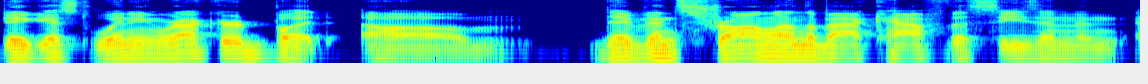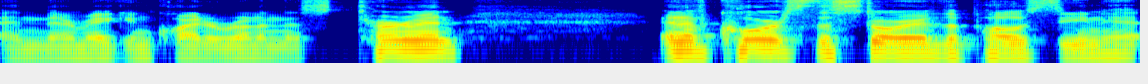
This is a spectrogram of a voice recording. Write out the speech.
biggest winning record, but um, they've been strong on the back half of the season and, and they're making quite a run in this tournament. And of course, the story of the postseason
